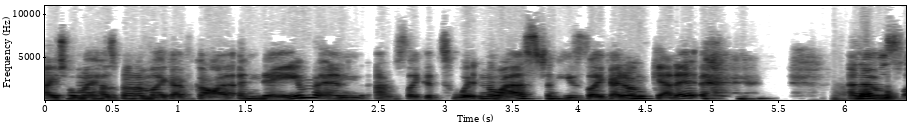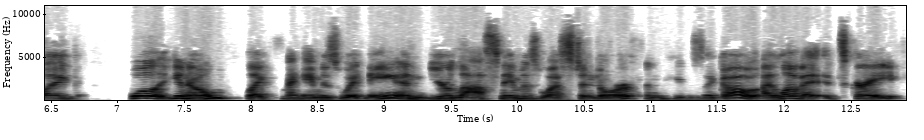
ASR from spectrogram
I told my husband, I'm like, I've got a name. And I was like, it's Wit and West. And he's like, I don't get it. and I was like, well, you know, like my name is Whitney and your last name is Westendorf. And he was like, oh, I love it. It's great.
